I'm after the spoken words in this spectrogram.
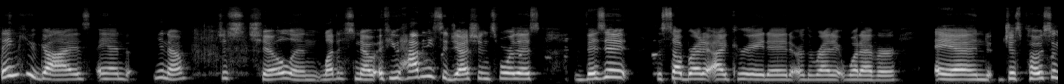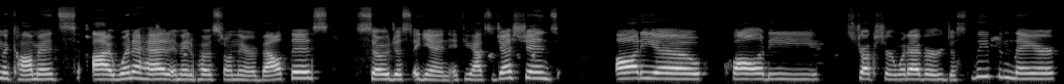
thank you guys and you know, just chill and let us know. If you have any suggestions for this, visit the subreddit I created or the Reddit, whatever, and just post in the comments. I went ahead and made a post on there about this. So just again, if you have suggestions, audio, quality, structure, whatever, just leave them there.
